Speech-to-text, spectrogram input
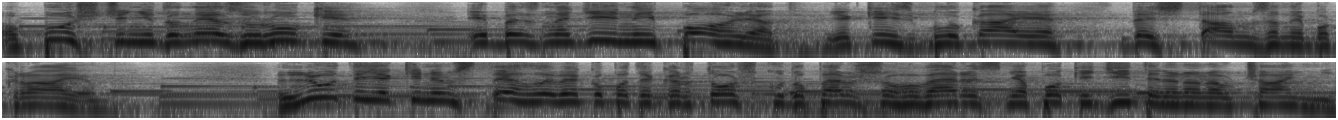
опущені донизу руки і безнадійний погляд, який блукає десь там за небокраєм. Люди, які не встигли викопати картошку до 1 вересня, поки діти не на навчанні.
